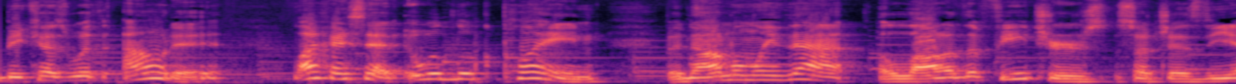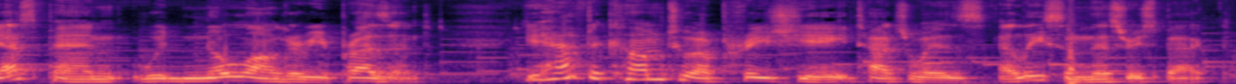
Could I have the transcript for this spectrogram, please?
because without it, like I said, it would look plain, but not only that, a lot of the features, such as the S Pen, would no longer be present. You have to come to appreciate TouchWiz, at least in this respect.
